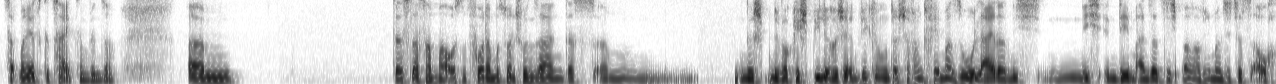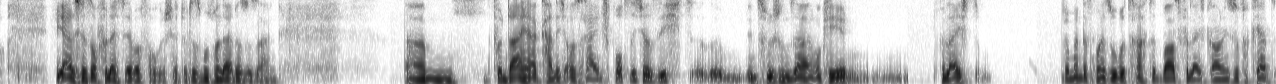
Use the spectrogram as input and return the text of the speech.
Das hat man jetzt gezeigt im Winter. Ähm, das lassen wir mal außen vor. Da muss man schon sagen, dass ähm, eine, eine, wirklich spielerische Entwicklung unter Stefan Krämer so leider nicht, nicht in dem Ansatz sichtbar war, wie man sich das auch, wie er sich das auch vielleicht selber vorgestellt hat. Das muss man leider so sagen. Ähm, von daher kann ich aus rein sportlicher Sicht äh, inzwischen sagen, okay, vielleicht, wenn man das mal so betrachtet, war es vielleicht gar nicht so verkehrt,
